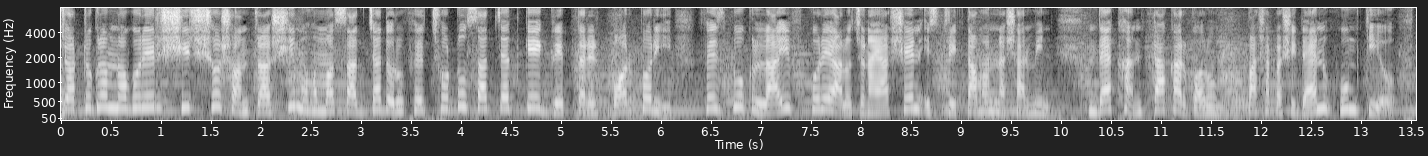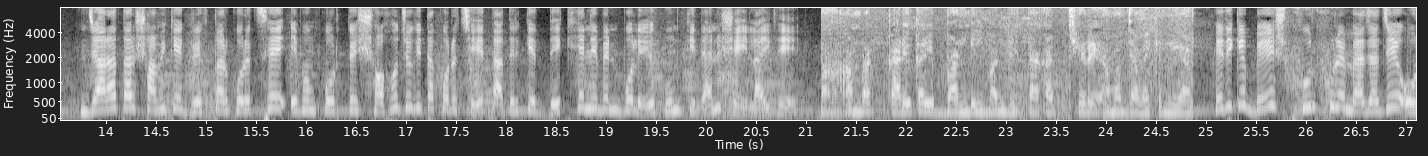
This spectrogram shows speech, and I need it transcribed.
চট্টগ্রাম নগরের শীর্ষ সন্ত্রাসী মোহাম্মদ সাজ্জাদ ওরফে ছোট সাজ্জাদকে গ্রেপ্তারের পরপরই ফেসবুক লাইভ করে আলোচনায় আসেন স্ত্রী তামান্না শারমিন। দেখান টাকার গরম, পাশাপাশি দেন হুমকিও। যারা তার স্বামীকে গ্রেফতার করেছে এবং করতে সহযোগিতা করেছে, তাদেরকে দেখে নেবেন বলে হুমকি দেন সেই লাইভে। আমরা কারি কারি বান্ডিল বান্ডিল টাকা ছেড়ে আমার জামাইকে নিয়ে আসব এদিকে বেশ ফুরফুরে মেজাজে ও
